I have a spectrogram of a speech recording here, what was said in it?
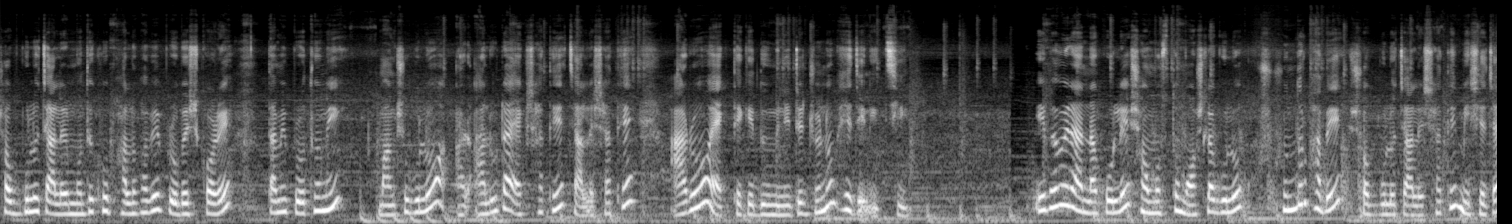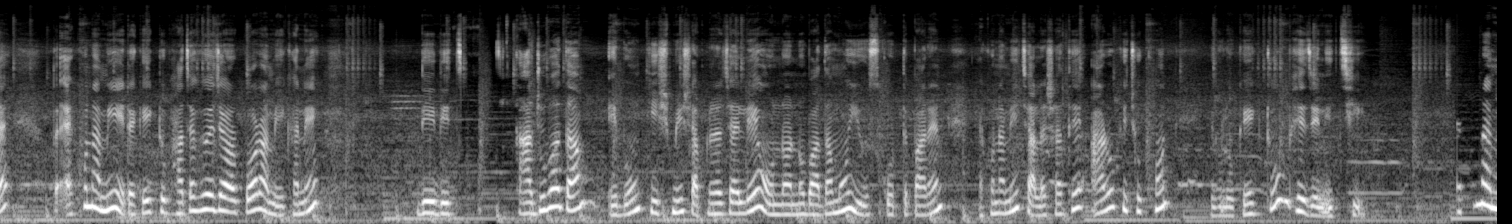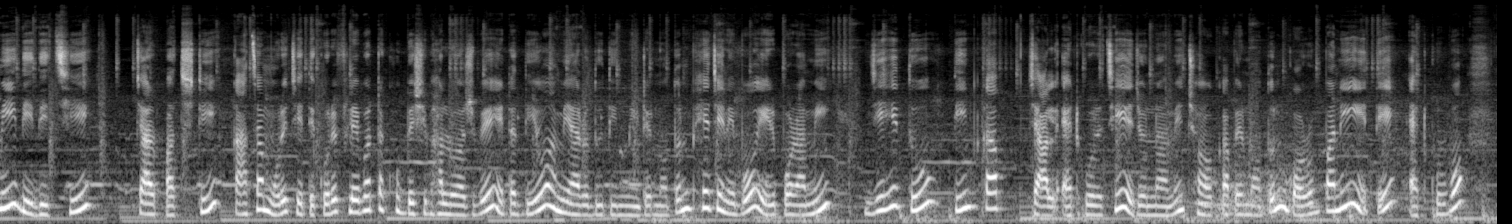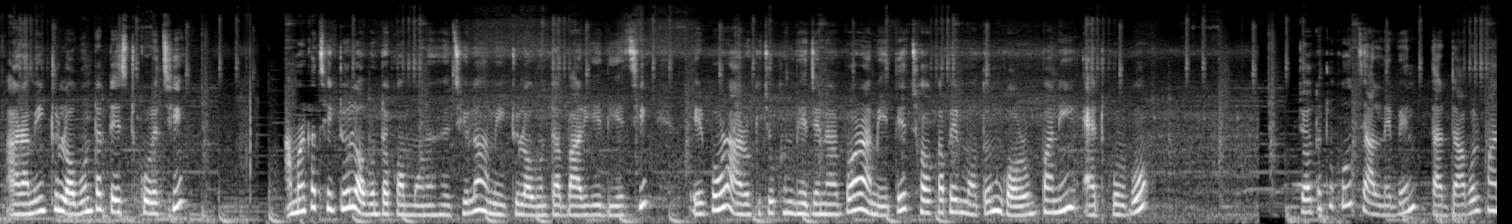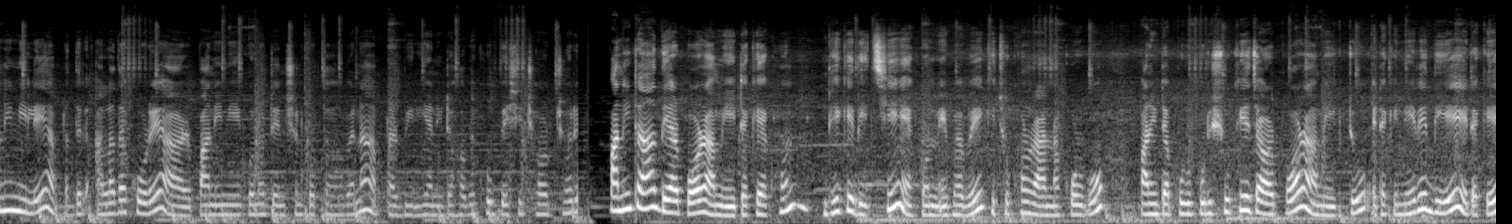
সবগুলো চালের মধ্যে খুব ভালোভাবে প্রবেশ করে। তা আমি প্রথমেই মাংসগুলো আর আলুটা একসাথে চালের সাথে আরও এক থেকে দু মিনিটের জন্য ভেজে নিচ্ছি। এভাবে রান্না করলে সমস্ত মশলাগুলো সুন্দরভাবে সবগুলো চালের সাথে মিশে যায়। তো এখন আমি এটাকে একটু ভাজা হয়ে যাওয়ার পর আমি এখানে দিয়ে দিচ্ছি কাজু বাদাম এবং কিশমিশ আপনারা চাইলে অন্যান্য বাদামও ইউজ করতে পারেন। এখন আমি চালের সাথে আরও কিছুক্ষণ এগুলোকে একটু ভেজে নিচ্ছি। এখন আমি দিয়ে দিচ্ছি চার পাঁচটি কাঁচা মরিচ, এতে করে ফ্লেভারটা খুব বেশি ভালো আসবে। এটা দিয়েও আমি আরও দুই তিন মিনিটের মতন ভেজে নেব। এরপর আমি যেহেতু তিন কাপ চাল অ্যাড করেছি, এজন্য আমি ছ কাপের মতন গরম পানি এতে অ্যাড করব। আর আমি একটু লবণটা টেস্ট করেছি। আমার কাছে একটু লবণটা কম মনে হয়েছিল, আমি একটু লবণটা বাড়িয়ে দিয়েছি। এরপর আরও কিছুক্ষণ ভেজে নেওয়ার পর আমি এতে ছ কাপের মতন গরম পানি অ্যাড করব। যতটুকু চাল নেবেন, তার ডাবল পানি নিলে আপনাদের আলাদা করে আর পানি নিয়ে কোনো টেনশন করতে হবে না, আপনার বিরিয়ানিটা হবে খুব বেশি ঝরঝরে। পানিটা দেওয়ার পর আমি এটাকে এখন ঢেকে দিচ্ছি, এখন এভাবে কিছুক্ষণ রান্না করব। পানিটা পুরোপুরি শুকিয়ে যাওয়ার পর আমি একটু এটাকে নেড়ে দিয়ে এটাকে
